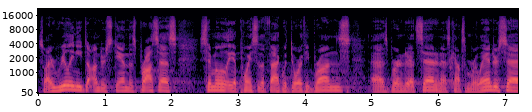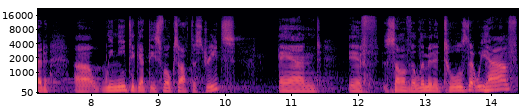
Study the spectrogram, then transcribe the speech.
So I really need to understand this process. Similarly, it points to the fact with Dorothy Bruns, as Bernadette said, and as Councilmember Lander said, uh, we need to get these folks off the streets. And if some of the limited tools that we have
